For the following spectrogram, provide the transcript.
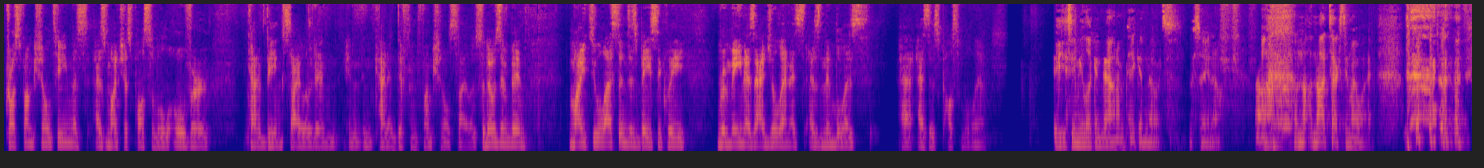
cross-functional team as, as much as possible over kind of being siloed in, in, in kind of different functional silos. So those have been my two lessons is basically remain as agile and as, as nimble as uh, as is possible. Yeah. If you see me looking down, I'm taking notes, just so you know. Uh, I'm, not, I'm not texting my wife.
